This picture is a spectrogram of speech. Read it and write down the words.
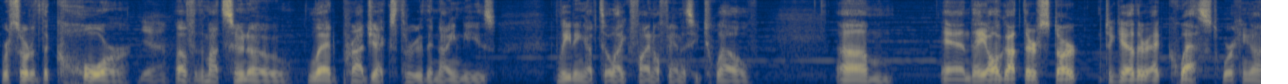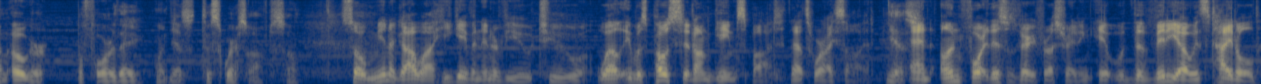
were sort of the core Yeah. of the Matsuno led projects through the 90s, leading up to like Final Fantasy 12. Um, and they all got their start together at Quest working on Ogre before they went Yep. to, to Squaresoft. So. So Minagawa, he gave an interview to well, it was posted on GameSpot. That's where I saw it. Yes. And unfor- this was very frustrating. It the video is titled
